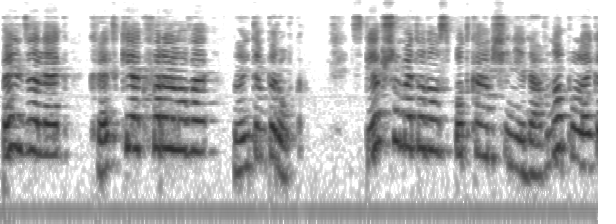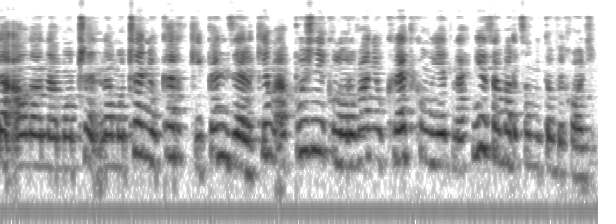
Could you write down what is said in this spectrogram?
pędzelek, kredki akwarelowe, no i temperówka. Z pierwszą metodą spotkałam się niedawno. Polega ona na, mocze, na moczeniu kartki pędzelkiem, a później kolorowaniu kredką, jednak nie za bardzo mi to wychodzi.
